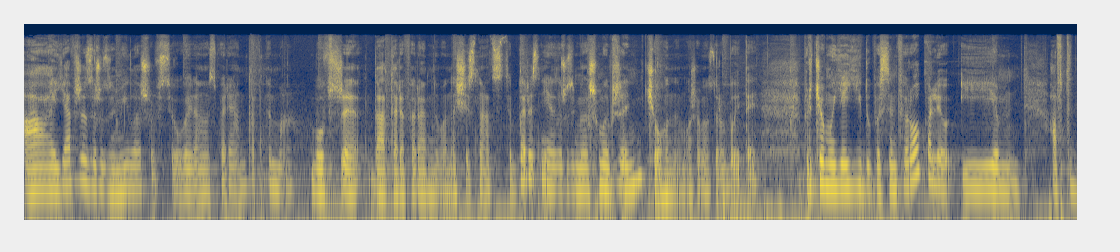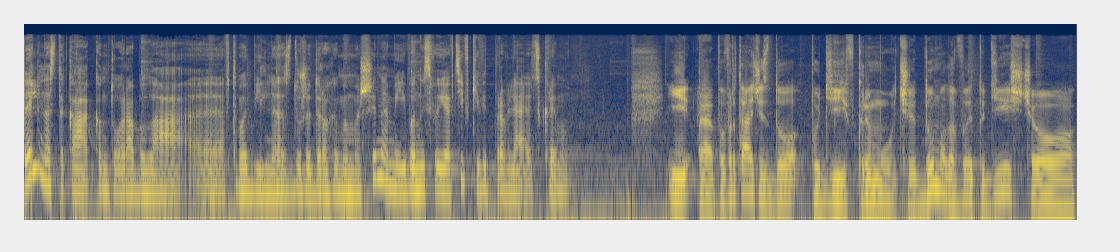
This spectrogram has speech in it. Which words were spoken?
А я вже зрозуміла, що все, нас варіантів нема. Бо вже дата референдуму на 16 березня, я зрозуміла, що ми вже нічого не можемо зробити. Причому я їду по Симферополю, і автодель у нас така контора була е, автомобільна з дуже дорогими машинами, і вони свої автівки відправляють з Криму. І е, повертаючись до подій в Криму, чи думали ви тоді, що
